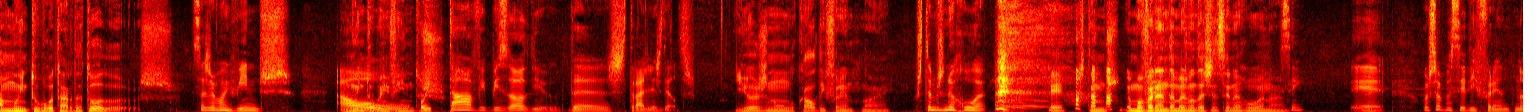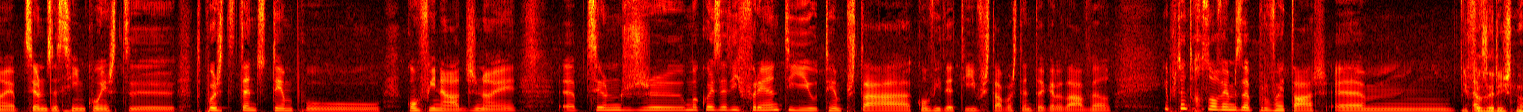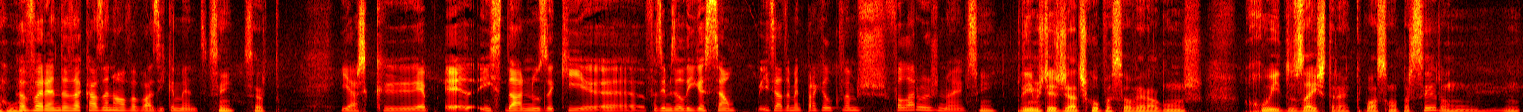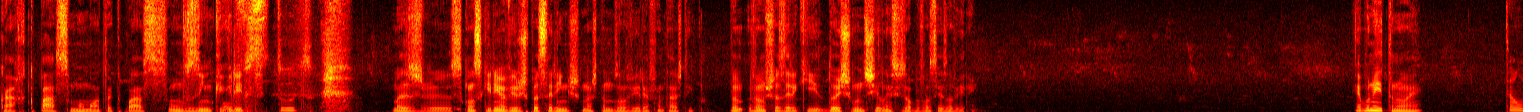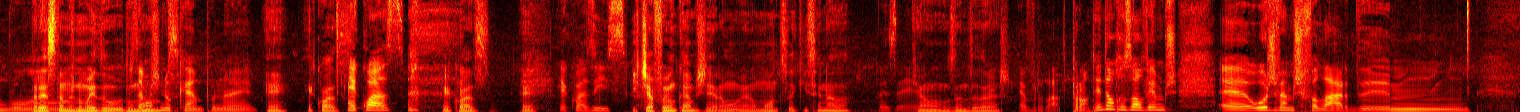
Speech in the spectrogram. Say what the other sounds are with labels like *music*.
Olá, muito boa tarde a todos. Sejam bem-vindos ao bem-vindos. oitavo episódio das Tralhas deles. E hoje num local diferente, não é? Estamos na rua. É, estamos. É uma varanda, mas não deixa de ser na rua, não é? Sim. É, Hoje só para ser diferente, não é? Apeteceu-nos assim com este. Depois de tanto tempo confinados, não é? Apeteceu-nos eh, uma coisa diferente e o tempo está convidativo, está bastante agradável. E portanto resolvemos aproveitar hum, E a- fazer isto na rua. a varanda da casa nova, basicamente. Sim, certo. E acho que é, é- isso dá-nos aqui, eh, fazemos a ligação exatamente para aquilo que vamos falar hoje, não é? Sim. Pedimos desde já desculpa se houver alguns ruídos extra que possam aparecer. Um, um carro que passe, uma moto que passe, um vizinho que grite. Tudo. *laughs* Mas eh, se conseguirem ouvir os passarinhos que nós estamos a ouvir, é fantástico. Vam- Vamos fazer aqui dois segundos de silêncio só para vocês ouvirem. É bonito, não é? Tão bom. Parece que estamos no meio do, do Estamos monte. no campo, não é? É, é quase. É quase. É quase. *laughs* É quase isso. Isto já foi um campo, já eram, eram montes aqui sem nada, Pois é. que há uns anos atrás. É verdade. Pronto, então resolvemos. eh, hoje vamos falar de, hum,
